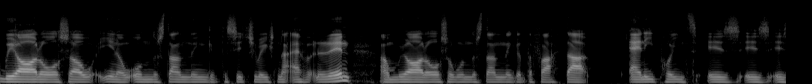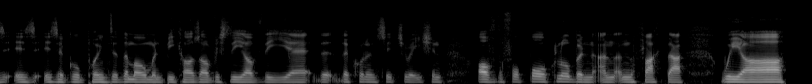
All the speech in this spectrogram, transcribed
we are also, you know, understanding of the situation that Everton are in, and we are also understanding of the fact that any point is is is is is a good point at the moment because obviously of the uh, the the current situation of the football club and and, and the fact that we are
